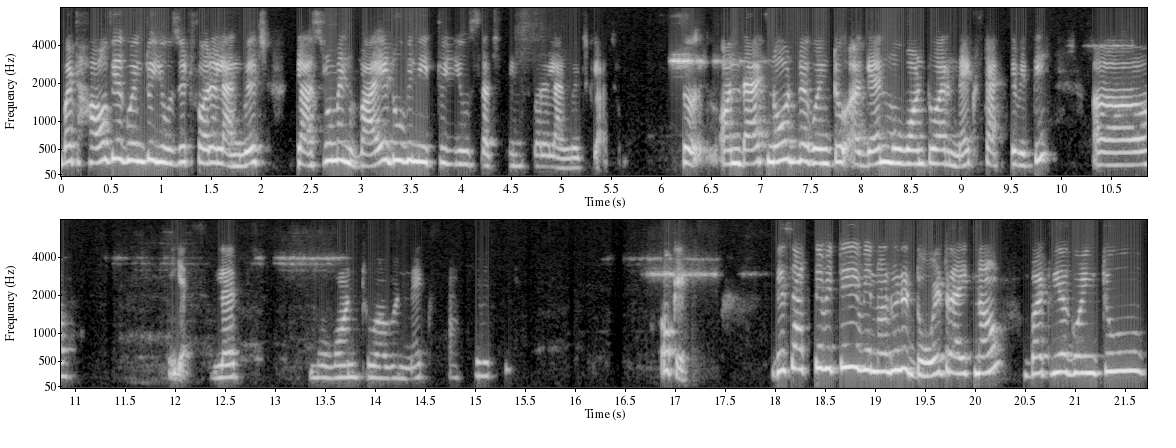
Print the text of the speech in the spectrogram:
but how we are going to use it for a language classroom and why do we need to use such things for a language classroom so on that note we're going to again move on to our next activity. Uh, yes let's move on to our next activity. Okay. This activity we're not going to do it right now but we are going to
